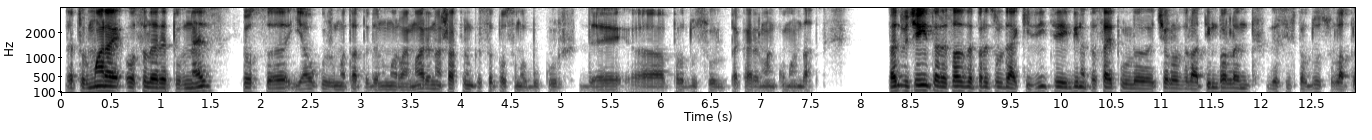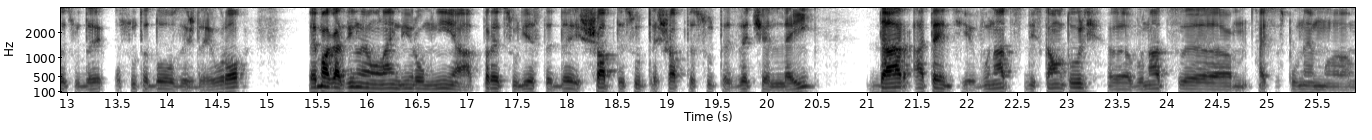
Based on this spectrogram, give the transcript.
De urmare, o să le returnez și o să iau cu jumătate de număr mai mare, în așa fel încât să pot să mă bucur de uh, produsul pe care l-am comandat. Pentru cei interesați de prețul de achiziție, bine, pe site-ul uh, celor de la Timberland găsiți produsul la prețul de 120 de euro. Pe magazinele online din România prețul este de 700-710 lei, dar atenție, vânați discounturi, uh, vânați, uh, hai să spunem, uh,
